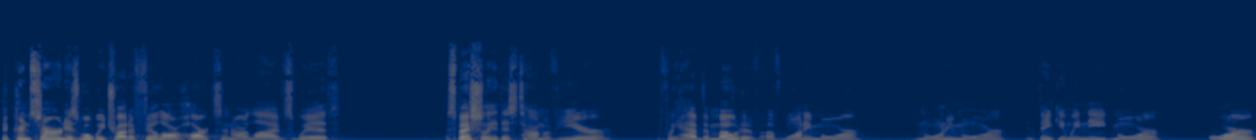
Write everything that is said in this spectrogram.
The concern is what we try to fill our hearts and our lives with, especially at this time of year. If we have the motive of wanting more, wanting more, and thinking we need more, or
